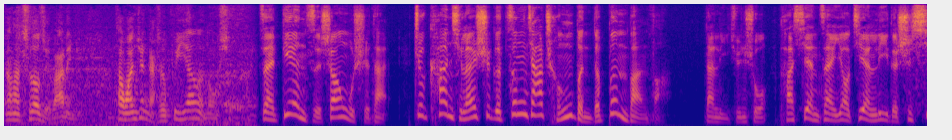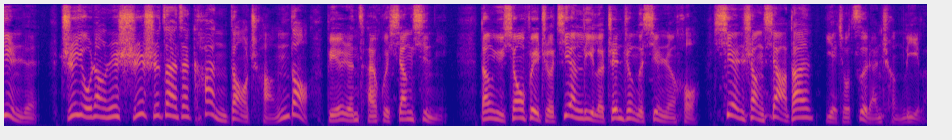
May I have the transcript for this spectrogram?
让他吃到嘴巴里面，他完全感受不一样的东西。在电子商务时代。这看起来是个增加成本的笨办法，但李军说，他现在要建立的是信任，只有让人实实在在看到、尝到，别人才会相信你。当与消费者建立了真正的信任后，线上下单也就自然成立了。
